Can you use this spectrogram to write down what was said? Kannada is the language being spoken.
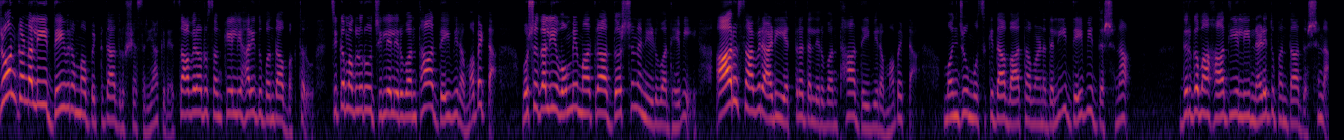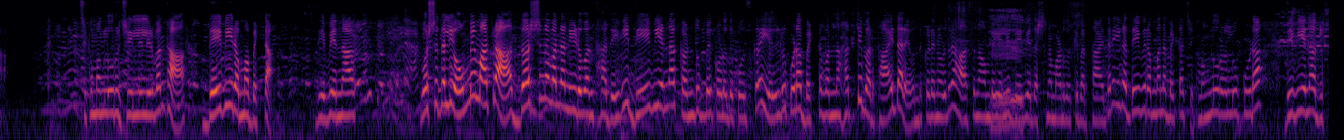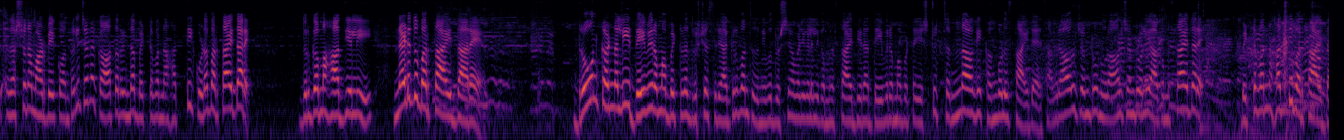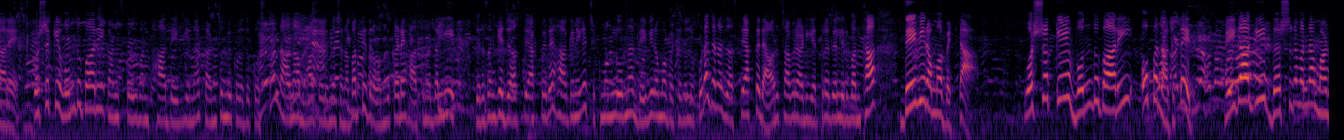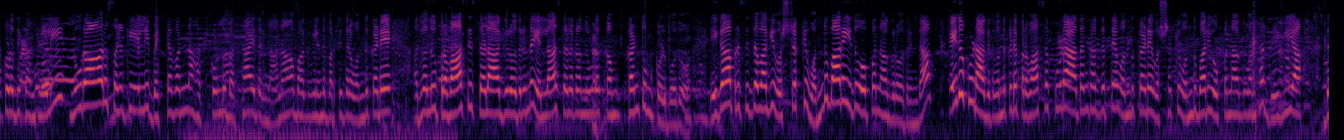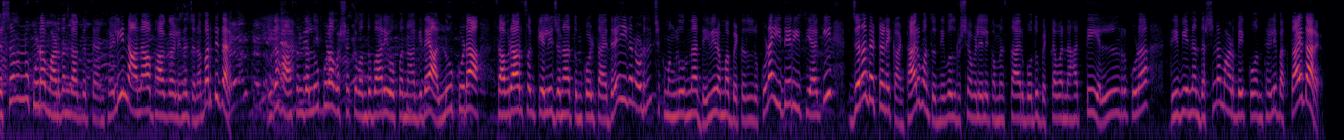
ಡ್ರೋನ್ ಕಣ್ಣಲ್ಲಿ ದೇವಿರಮ್ಮ ಬೆಟ್ಟದ ದೃಶ್ಯ ಸರಿಯಾಗಿದೆ. ಸಾವಿರಾರು ಸಂಖ್ಯೆಯಲ್ಲಿ ಹರಿದು ಬಂದ ಭಕ್ತರು ಚಿಕ್ಕಮಗಳೂರು ಜಿಲ್ಲೆಯಲ್ಲಿರುವಂತಹ ದೇವಿರಮ್ಮ ಬೆಟ್ಟ. ವರ್ಷದಲ್ಲಿ ಒಮ್ಮೆ ಮಾತ್ರ ದರ್ಶನ ನೀಡುವ ದೇವಿ, ಆರು ಸಾವಿರ ಅಡಿ ಎತ್ತರದಲ್ಲಿರುವಂತಹ ದೇವಿರಮ್ಮ ಬೆಟ್ಟ. ಮಂಜು ಮುಸುಕಿದ ವಾತಾವರಣದಲ್ಲಿ ದೇವಿ ದರ್ಶನ. ದುರ್ಗಮ ಹಾದಿಯಲ್ಲಿ ನಡೆದು ಬಂದ ದರ್ಶನ. ಚಿಕ್ಕಮಗಳೂರು ಜಿಲ್ಲೆಯಲ್ಲಿರುವಂತಹ ದೇವಿರಮ್ಮ ಬೆಟ್ಟ. ದೇವಿಯನ್ನ ವರ್ಷದಲ್ಲಿ ಒಮ್ಮೆ ಮಾತ್ರ ದರ್ಶನವನ್ನ ನೀಡುವಂತಹ ದೇವಿ, ದೇವಿಯನ್ನ ಕಣ್ದುಬ್ಬೆಕೊಳ್ಳೋದಕ್ಕೋಸ್ಕರ ಎಲ್ಲರೂ ಕೂಡ ಬೆಟ್ಟವನ್ನ ಹತ್ತಿ ಬರ್ತಾ ಇದ್ದಾರೆ. ಒಂದು ಕಡೆ ನೋಡಿದ್ರೆ ಹಾಸನಾಂಬೆಯಲ್ಲಿ ದೇವಿಯ ದರ್ಶನ ಮಾಡೋದಕ್ಕೆ ಬರ್ತಾ ಇದ್ದಾರೆ. ಈಗ ದೇವಿರಮ್ಮನ ಬೆಟ್ಟ ಚಿಕ್ಕಮಂಗ್ಳೂರಲ್ಲೂ ಕೂಡ ದೇವಿಯನ್ನ ದರ್ಶ- ದರ್ಶನ ಮಾಡಬೇಕು ಅಂತ ಹೇಳಿ ಜನ ಕಾತರಿಂದ ಬೆಟ್ಟವನ್ನ ಹತ್ತಿ ಕೂಡ ಬರ್ತಾ ಇದ್ದಾರೆ. ದುರ್ಗಮ್ಮ ಹಾದಿಯಲ್ಲಿ ನಡೆದು ಬರ್ತಾ ಇದ್ದಾರೆ. ಡ್ರೋನ್ ಕಣ್ಣಲ್ಲಿ ದೇವಿರಮ್ಮ ಬೆಟ್ಟದ ದೃಶ್ಯ ಸರಿಯಾಗಿರುವಂಥದ್ದು. ನೀವು ದೃಶ್ಯಾವಳಿಗಳಲ್ಲಿ ಗಮನಿಸ್ತಾ ಇದ್ದೀರಾ? ದೇವಿರಮ್ಮ ಬೆಟ್ಟ ಎಷ್ಟು ಚೆಂದಾಗಿ ಕಂಗೊಳಿಸ್ತಾ ಇದೆ. ಸಾವಿರಾರು ಜನರು, ನೂರಾರು ಜನರು ಅಲ್ಲಿ ಆಗಮಿಸ್ತಾ ಇದ್ದಾರೆ. ಬೆಟ್ಟವನ್ನು ಹತ್ತಿ ಬರ್ತಾ ಇದ್ದಾರೆ. ವರ್ಷಕ್ಕೆ ಒಂದು ಬಾರಿ ಕಾಣಿಸ್ಕೊಳ್ಳುವಂತಹ ದೇವಿಯನ್ನ ಕಣ್ತುಂಬಿಕೊಳ್ಳೋದಕ್ಕೋಸ್ಕರ ನಾನಾ ಭಾಗಗಳಿಂದ ಜನ ಬರ್ತಿದ್ದಾರೆ. ಒಂದು ಕಡೆ ಹಾಸನದಲ್ಲಿ ಜನಸಂಖ್ಯೆ ಜಾಸ್ತಿ ಆಗ್ತಿದೆ ಹಾಗೆಯೇ ಚಿಕ್ಕಮಗಳೂರಿನ ದೇವಿರಮ್ಮ ಬೆಟ್ಟದಲ್ಲೂ ಕೂಡ ಜನ ಜಾಸ್ತಿ ಆಗ್ತಿದೆ ಆರು ಸಾವಿರ ಅಡಿ ಎತ್ತರದಲ್ಲಿರುವಂತಹ ದೇವಿರಮ್ಮ ಬೆಟ್ಟ. ವರ್ಷಕ್ಕೆ ಒಂದು ಬಾರಿ ಓಪನ್ ಆಗುತ್ತೆ. ಇದು ಹೀಗಾಗಿ ದರ್ಶನವನ್ನ ಮಾಡ್ಕೊಳ್ಳೋದಿಕ್ಕೆ ಅಂತ ಹೇಳಿ ನೂರಾರು ಸಂಖ್ಯೆಯಲ್ಲಿ ಬೆಟ್ಟವನ್ನ ಹತ್ಕೊಂಡು ಬರ್ತಾ ಇದ್ದಾರೆ. ನಾನಾ ಭಾಗಗಳಿಂದ ಬರ್ತಿದ್ದಾರೆ. ಒಂದು ಕಡೆ ಅದೊಂದು ಪ್ರವಾಸಿ ಸ್ಥಳ ಆಗಿರೋದ್ರಿಂದ ಎಲ್ಲಾ ಸ್ಥಳಗಳನ್ನು ಕೂಡ ಕಂ, ಕಣ್ತುಂಬಿಕೊಳ್ಬೋದು. ಈಗ ಪ್ರಸಿದ್ಧವಾಗಿ ವರ್ಷಕ್ಕೆ ಒಂದು ಬಾರಿ ಇದು ಓಪನ್ ಆಗಿರೋದ್ರಿಂದ ಇದು ಕೂಡ ಆಗುತ್ತೆ. ಒಂದು ಕಡೆ ಪ್ರವಾಸ ಕೂಡ ಆದಂಗಾಗುತ್ತೆ ಒಂದು ಕಡೆ ವರ್ಷಕ್ಕೆ ಒಂದು ಬಾರಿ ಓಪನ್ ಆಗುವಂಥ ದೇವಿಯ ದರ್ಶನವನ್ನು ಕೂಡ ಮಾಡ್ದಂಗಾಗುತ್ತೆ ಅಂತ ಹೇಳಿ ನಾನಾ ಭಾಗಗಳಿಂದ ಜನ ಬರ್ತಿದ್ದಾರೆ. ಈಗ ಹಾಸನದಲ್ಲೂ ಕೂಡ ವರ್ಷಕ್ಕೆ ಒಂದು ಬಾರಿ ಓಪನ್ ಆಗಿದೆ. ಅಲ್ಲೂ ಕೂಡ ಸಾವಿರಾರು ಸಂಖ್ಯೆಯಲ್ಲಿ ಜನ ತುಂಬಿಕೊಳ್ತಾ ಇದ್ದಾರೆ. ಈಗ ನೋಡಿದ್ರೆ ಚಿಕ್ಕಮಗಳೂರಿನ ದೇವಿರಮ್ಮ ಬೆಟ್ಟದಲ್ಲೂ ಕೂಡ ಇದೇ ರೀತಿಯಾಗಿ ಜನದಟ್ಟಣೆ ಕಾಣ್ತಾ ಇರುವಂಥದ್ದು. ನೀವು ದೃಶ್ಯಾವಳಿಯಲ್ಲಿ ಗಮನಿಸ್ತಾ ಇರ್ಬೋದು, ಬೆಟ್ಟವನ್ನ ಹತ್ತಿ ಎಲ್ಲರೂ ಕೂಡ ದೇವಿಯನ್ನ ದರ್ಶನ ಮಾಡಬೇಕು ಅಂತ ಹೇಳಿ ಬರ್ತಾ ಇದ್ದಾರೆ.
